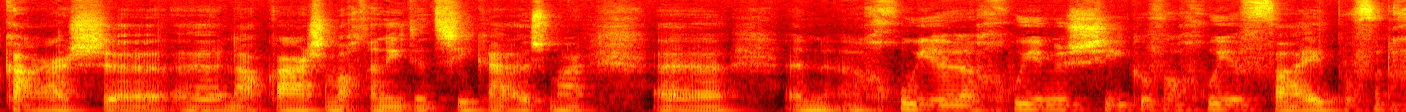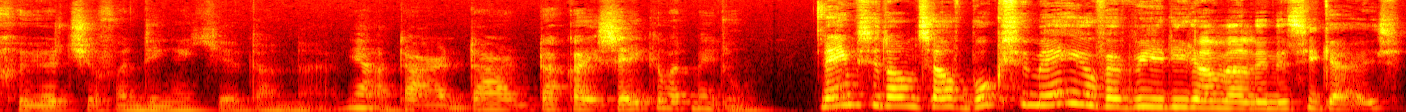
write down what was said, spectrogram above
kaarsen. Uh, nou, kaarsen mag dan niet in het ziekenhuis, maar uh, een, een goede, goede muziek of een goede vibe of een geurtje of een dingetje. Dan, ja, daar, daar, daar kan je zeker wat mee doen. Neem ze dan zelf boxen mee of hebben je die dan wel in het ziekenhuis?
